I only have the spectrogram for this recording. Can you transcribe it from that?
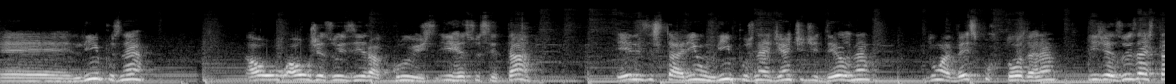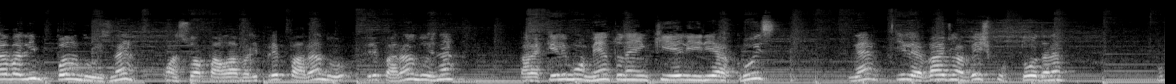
é, limpos, né, ao, ao Jesus ir à cruz e ressuscitar, eles estariam limpos, né, diante de Deus, né, de uma vez por todas, né, e Jesus já estava limpando-os, né, com a sua palavra ali, preparando, preparando-os, né, para aquele momento, né, em que ele iria à cruz, né, e levar de uma vez por todas, né, o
